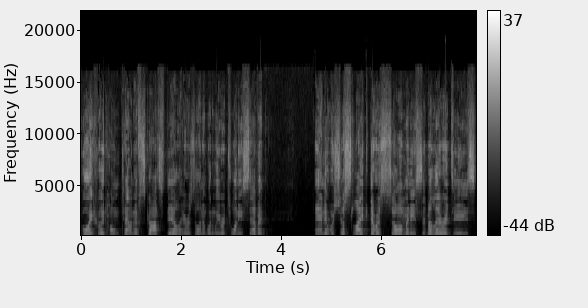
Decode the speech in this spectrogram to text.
boyhood hometown of Scottsdale, Arizona, when we were 27, and it was just like there were so many similarities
